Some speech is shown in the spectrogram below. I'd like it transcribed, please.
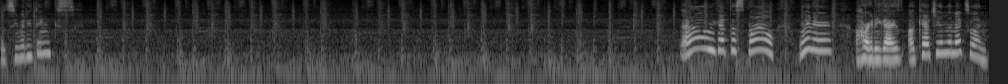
Let's see what he thinks. We got the smile. Winner. Alrighty, guys. I'll catch you in the next one.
